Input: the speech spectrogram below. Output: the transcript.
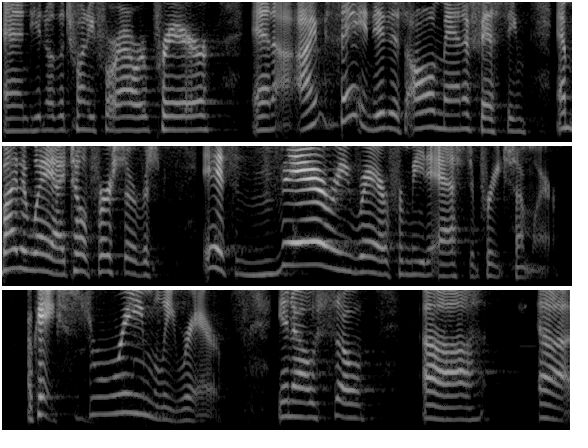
and you know, the 24 hour prayer. And I'm saying it is all manifesting. And by the way, I told first service, it's very rare for me to ask to preach somewhere. Okay, extremely rare. You know, so, uh, uh,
